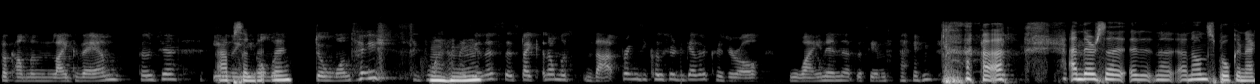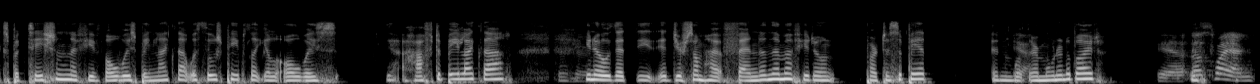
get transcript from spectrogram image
becoming like them, don't you? Even Absolutely. You don't want to. It's like why mm-hmm. am I mm-hmm. doing this? It's like it almost that brings you closer together because you're all whining at the same time. and there's a, a, an unspoken expectation if you've always been like that with those people that you'll always have to be like that. Mm-hmm. You know that you're somehow offending them if you don't participate in what yeah. they're moaning about. Yeah, that's why I'm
